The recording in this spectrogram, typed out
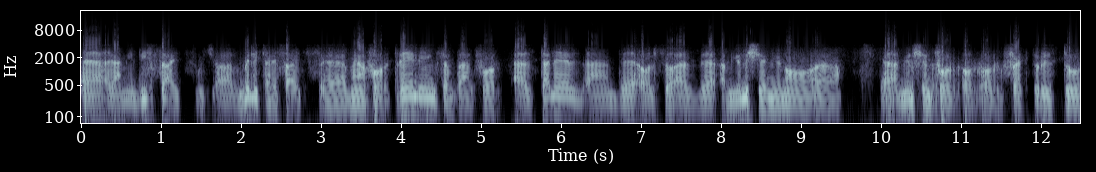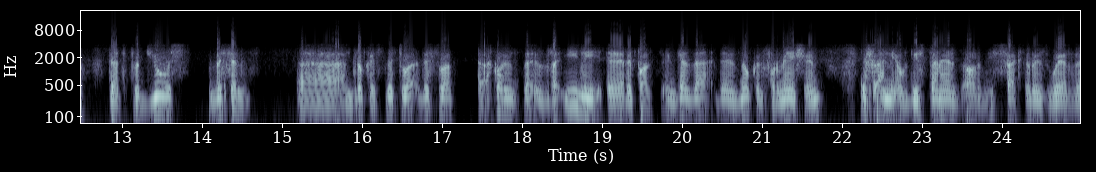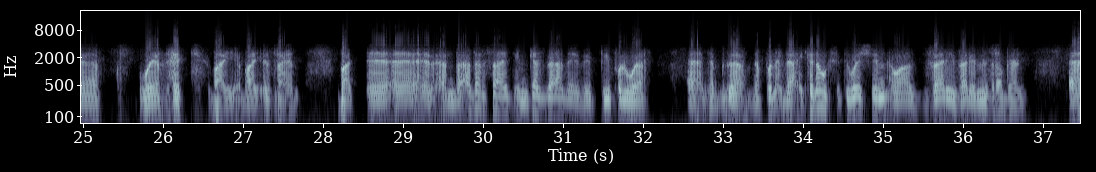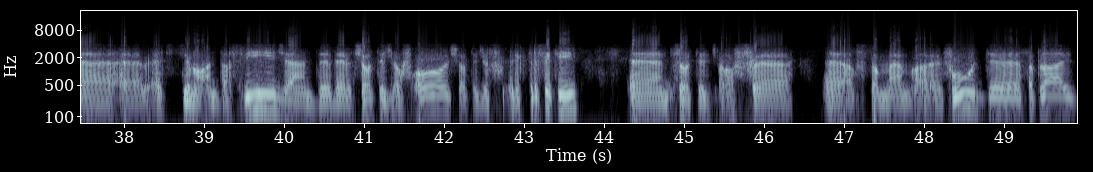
I mean, these sites, which are military sites, uh, for training, sometimes for as tunnels, and uh, also as uh, ammunition. You know, uh, ammunition for or, or, factories to that produce missiles uh, and rockets. This this was according to the Israeli reports in Gaza. There is no confirmation if any of these tunnels or these factories were were hit by by Israel. But uh, uh, on the other side, in Gaza, the, the people were, uh, the, the, the, the, economic situation was very, very miserable. it's, you know, under siege and there is shortage of oil, shortage of electricity, and shortage of, of some um, food supplies.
